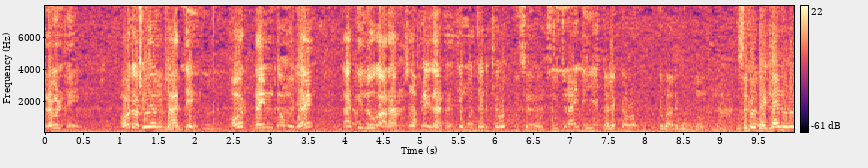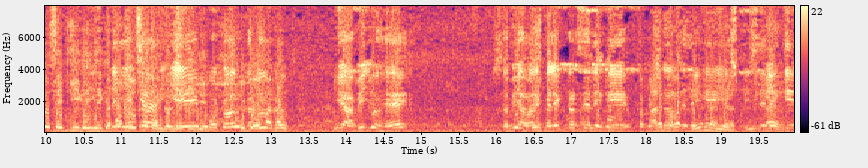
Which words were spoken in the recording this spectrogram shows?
ट्रेवल टाइम और अभी हम चाहते हैं और टाइम कम हो जाए ताकि लोग आराम से अपने घर ट्रैफ़िक के मुद्दे सूचनाएँ दी है कलेक्टर के बारे में। सर कोई डेडलाइन वगैरह सेट की गई है क्या? ये क्या है? खत्म करने ये के लिए? पोर्टल कि टोल नाका ये अभी जो है सभी हमारे कलेक्टर से लेके कमिश्नर से लेके एसपी से लेके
